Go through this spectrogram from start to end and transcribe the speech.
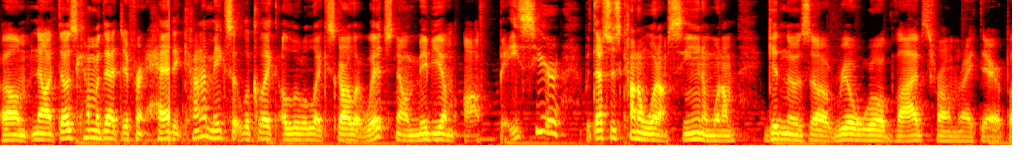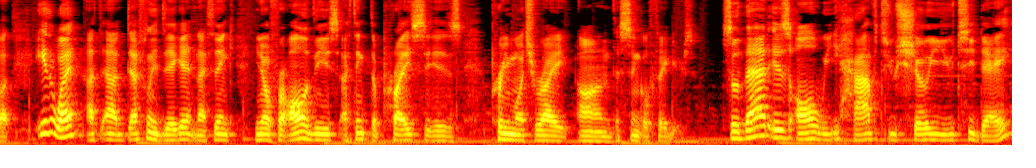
Um, now it does come with that different head. It kind of makes it look like a little like Scarlet Witch. Now maybe I'm off base here, but that's just kind of what I'm seeing and what I'm getting those uh, real world vibes from right there. But either way, I, I, definitely dig it, and I think you know for all of these, I think the price is pretty much right on the single figures. So that is all we have to show you today.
